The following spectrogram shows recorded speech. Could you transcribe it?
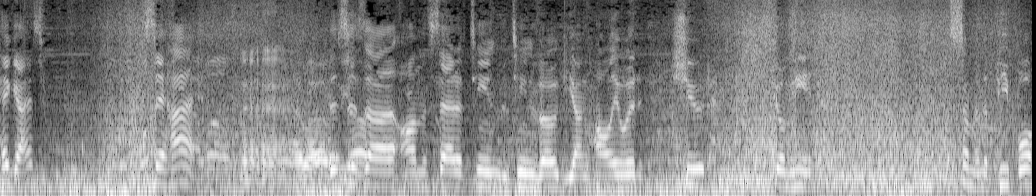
Hey guys, say hi. Hello. This is uh, on the set of Teen the Teen Vogue Young Hollywood shoot. Let's go meet some of the people.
